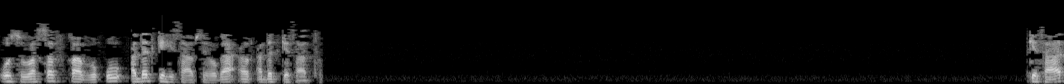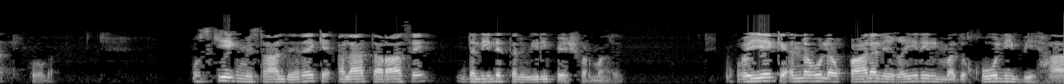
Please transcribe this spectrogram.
اس وصف کا وقوع عدد کے حساب سے ہوگا اور عدد کے ساتھ ہوگا۔ کے ساتھ ہوگا۔ اس کی ایک مثال دے رہے کہ اللہ ترا سے دلیل تنویری پیش فرما رہے وہ یہ کہ انہ لو قال لغیر المدخول بها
